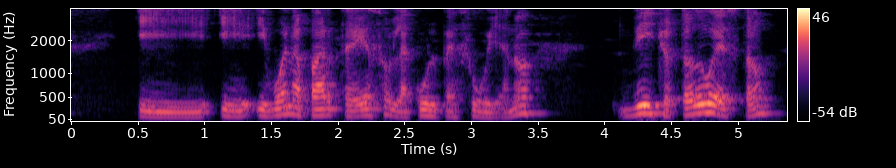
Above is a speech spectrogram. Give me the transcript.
y, buena parte de eso la culpa es suya, ¿no? Dicho todo esto,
